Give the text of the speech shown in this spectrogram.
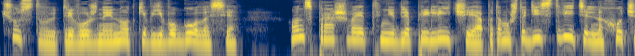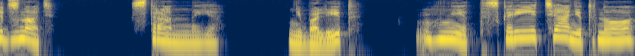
Чувствую тревожные нотки в его голосе. Он спрашивает не для приличия, а потому что действительно хочет знать. «Странные». «Не болит?» «Нет, скорее тянет, но...»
